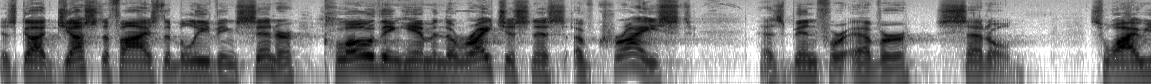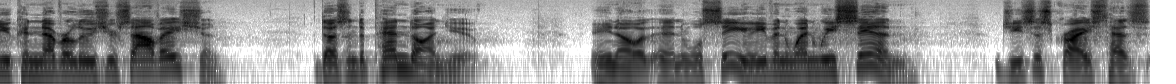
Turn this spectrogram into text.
as God justifies the believing sinner, clothing him in the righteousness of Christ, has been forever settled. That's why you can never lose your salvation. Doesn't depend on you. You know, and we'll see even when we sin, Jesus Christ has,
